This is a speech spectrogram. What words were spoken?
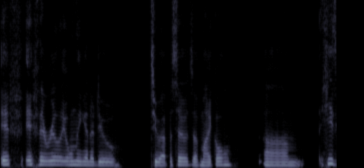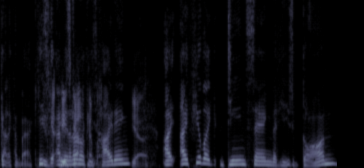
if if they're really only gonna do two episodes of Michael, um, he's got to come back. He's. He's I mean, I don't know if he's back. hiding. Yeah, I I feel like Dean saying that he's gone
